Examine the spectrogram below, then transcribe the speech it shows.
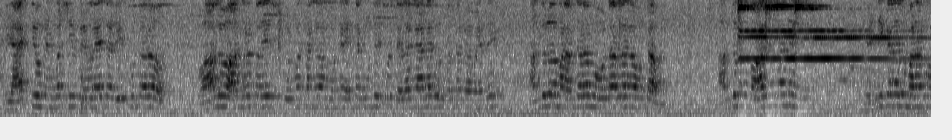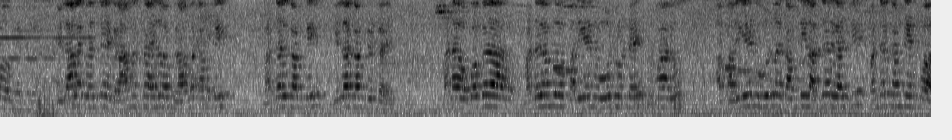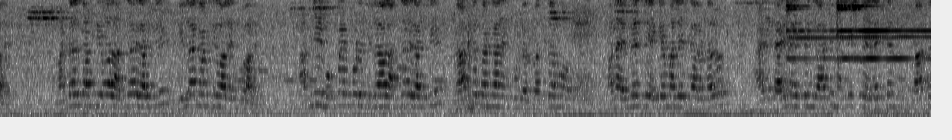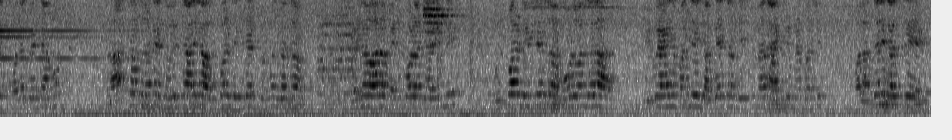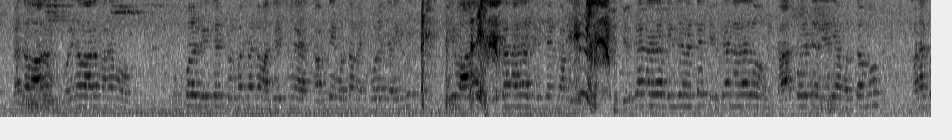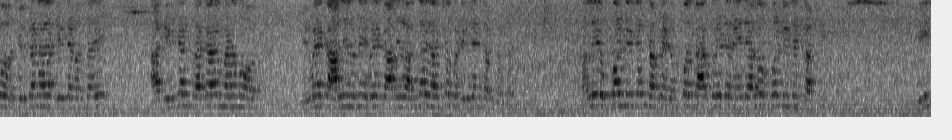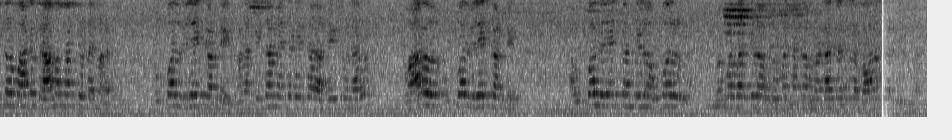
ఈ యాక్టివ్ మెంబర్షిప్ ఎవరైతే తీసుకుంటారో వాళ్ళు ఆంధ్రప్రదేశ్ కుటుంబ సంఘం ఉండే ఇంతకుముందు ఇప్పుడు తెలంగాణ కుటుంబ సంఘం అయింది. అందులో మనందరం ఓటర్లుగా ఉంటాము అందులో భాగంగానే ఎన్నికలలో మనము జిల్లాలకు వెళ్తే గ్రామ స్థాయిలో గ్రామ కమిటీ మండల కమిటీ జిల్లా కమిటీ ఉంటుంది. మన ఒక్కొక్క మండలంలో పదిహేను ఊర్లు ఉంటాయి సుమారు. ఆ పదిహేను ఊర్ల కమిటీలు అందరు కలిసి మండల కమిటీ ఎన్నుకోవాలి. మండల కమిటీ వాళ్ళు అందరు కలిసి జిల్లా కమిటీ వాళ్ళు ఎన్నుకోవాలి. అన్ని ముప్పై మూడు జిల్లాలు అందరు కలిసి రాష్ట్ర సంఘాన్ని ఎన్నుకుంటారు. ప్రస్తుతము మన ఎమ్మెల్సీ ఎకే మల్లేష్ గారు ఉన్నారు. ఆయన టైం అయిపోయింది కాబట్టి మళ్ళీ ఇప్పుడు ఎలక్షన్ ప్రాసెస్ మొదలు పెట్టాము. రాష్ట్రంలోనే తొలిసారిగా ఉప్పల్ డివిజన్ కుటుంబ సంఘం రెండవ వారం ఎన్నుకోవడం జరిగింది. ఉప్పల్ డివిజన్లో మూడు వందల ఇరవై ఐదు మంది సభ్యత్వం తీసుకున్నారు యాక్టివ్ మెంబర్షిప్. వాళ్ళందరూ కలిపి గత వారం పోయిన వారం మనము ఉప్పల్ డివిజన్ కుటుంబ సంఘం అధ్యక్షుడిగా కమిటీ మొత్తం ఎన్నుకోవడం జరిగింది. ఈ వారం Chilkanagar division committee. Chilkanagar division అంటే చిల్కానగర్ కార్పొరేటర్ ఏరియా మొత్తము మనకు చిల్కానగర్ డివిజన్ వస్తుంది. ఆ డివిజన్ ప్రకారం మనము ఇరవై కాలనీలు ఉన్నాయి. ఇరవై కాలనీలు అందరు కలిసి ఒక డివిజన్ కమిటీ ఉంటుంది. మళ్ళీ Uppal division separate Uppal corporator ఏరియాలో ఉప్పల్ డివిజన్ కమిటీ. దీంతో పాటు గ్రామ కమిటీ ఉన్నది మనకు. Uppal village committee. మన చింతా వెంకటేష్ గారు అధ్యక్షులు ఉన్నారు. వారు ఉప్పల్ విలేజ్ కమిటీ. ఆ ఉప్పల్ విలేజ్ కమిటీలో ఉప్పల్ కుటుంబ బస్సులో కుటుంబ సంఘం రెండు అంతస్తుల భవనం కల్పిస్తున్నారు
